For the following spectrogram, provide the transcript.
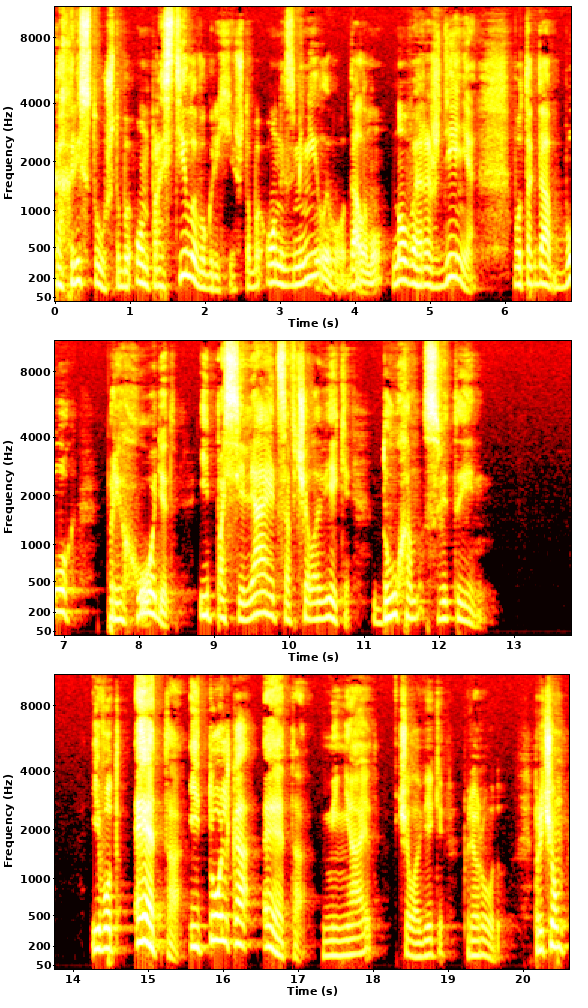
ко Христу, чтобы Он простил его грехи, чтобы Он изменил его, дал ему новое рождение, вот тогда Бог приходит и поселяется в человеке Духом Святым. И вот это, и только это меняет в человеке природу. Причем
